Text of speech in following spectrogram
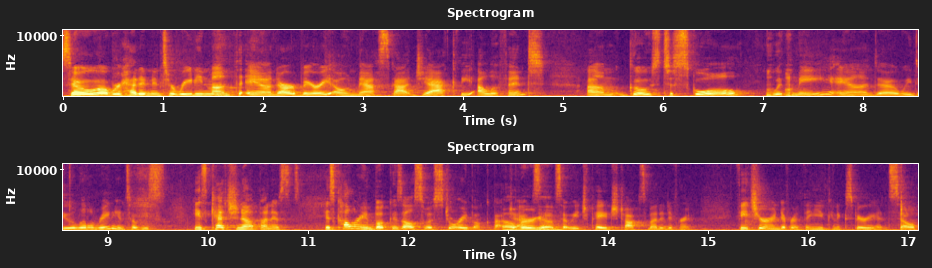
So uh, we're headed into reading month, and our very own mascot, Jack the elephant, um, goes to school with me, and uh, we do a little reading. So he's he's catching up on his his coloring book is also a storybook about Oh, Jackson. So each page talks about a different feature and different thing you can experience. So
